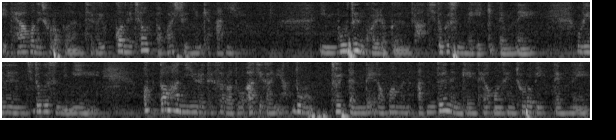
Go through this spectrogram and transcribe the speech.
이 대학원의 졸업은 제가 요건을 채웠다고 할 수 있는 게 아니에요. 이 모든 권력은 다 지도 교수님에게 있기 때문에 우리는 지도 교수님이 어떠한 이유를 대서라도 아직 아니야, 너 절대 안 돼 라고 하면 안 되는 게 대학원생 졸업이기 때문에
